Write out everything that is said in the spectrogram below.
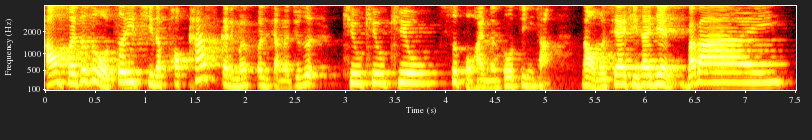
好，所以这是我这一期的 Podcast 跟你们分享的，就是 QQQ 是否还能够进场。那我们下一期再见，拜拜。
